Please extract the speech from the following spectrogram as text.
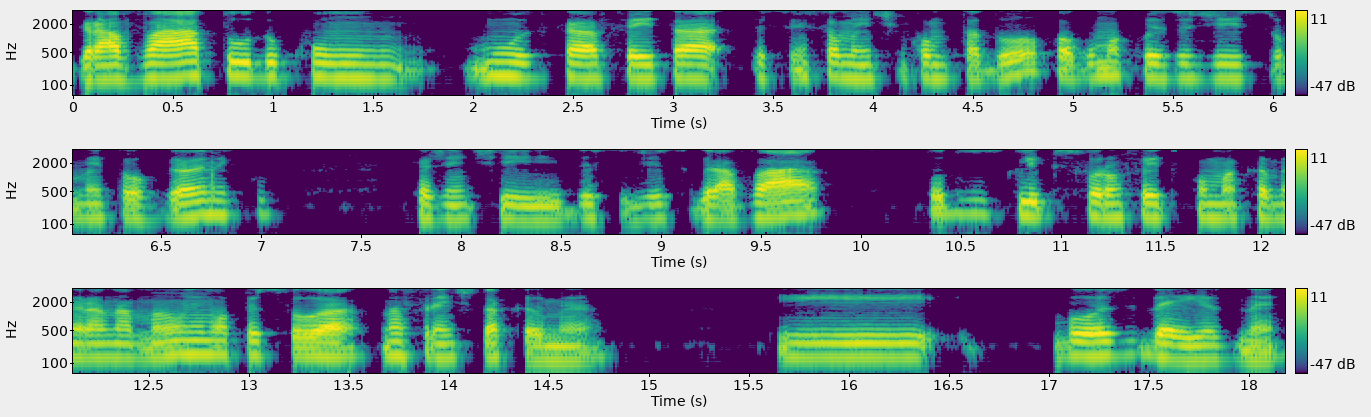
gravar tudo com música feita essencialmente em computador, com alguma coisa de instrumento orgânico que a gente decidisse gravar. Todos os clipes foram feitos com uma câmera na mão e uma pessoa na frente da câmera. E boas ideias, né?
